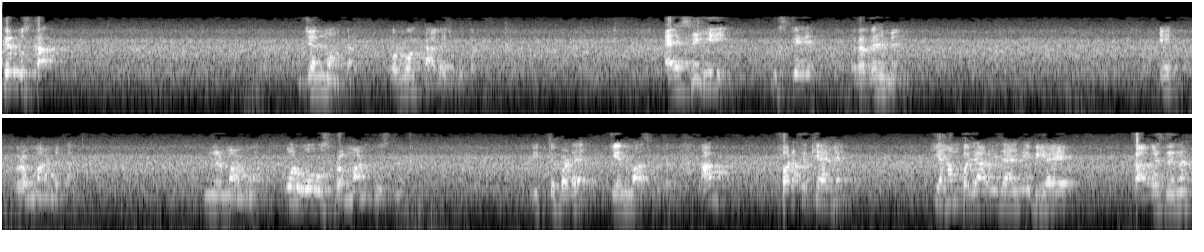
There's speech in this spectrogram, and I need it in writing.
फिर उसका जन्म होता है और वो कागज़ पर उतरता है। ऐसे ही उसके हृदय में एक ब्रह्मांड का निर्माण हुआ और वो उस ब्रह्मांड को उसने इतने बड़े कैनवास पर अब फ़र्क क्या है? कि हम बाज़ार में जाएँगे, भैया, एक कागज़ देना,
